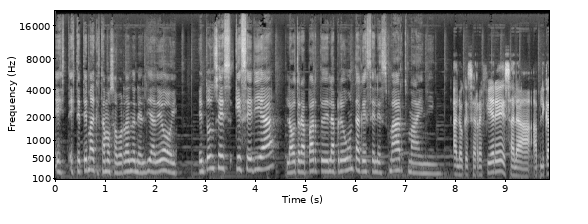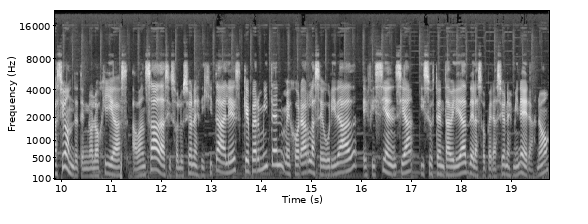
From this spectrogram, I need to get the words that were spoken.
este tema que estamos abordando en el día de hoy. Entonces, ¿qué sería la otra parte de la pregunta, que es el smart mining? A lo que se refiere es a la aplicación de tecnologías avanzadas y soluciones digitales que permiten mejorar la seguridad, eficiencia y sustentabilidad de las operaciones mineras, ¿no?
